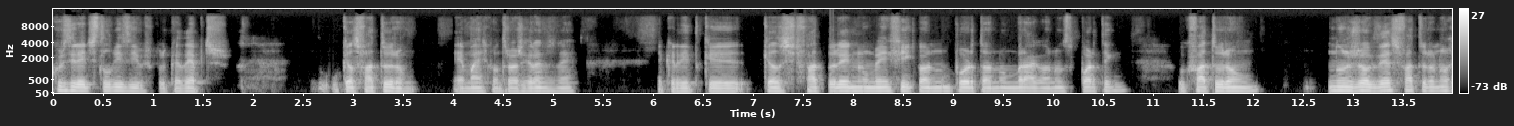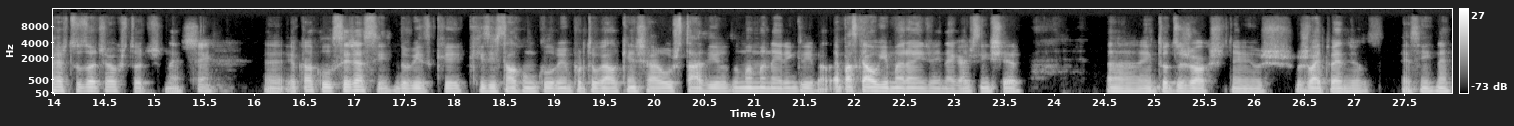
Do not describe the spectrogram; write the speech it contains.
que os direitos televisivos, porque adeptos, o que eles faturam é mais contra os grandes, né? Acredito que, que eles faturem num Benfica ou num Porto ou num Braga ou num Sporting, o que faturam num jogo desses, faturam no resto dos outros jogos todos, né? Sim. Eh, Eu calculo que seja assim. Duvido que, que exista algum clube em Portugal que encha o estádio de uma maneira incrível. É para se cá o Guimarães ainda é gajo de encher ah, em todos os jogos. Tem os, os White Angels, é assim, né?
